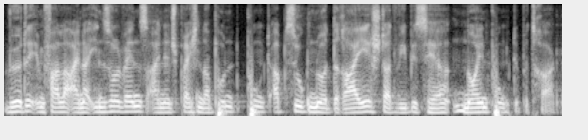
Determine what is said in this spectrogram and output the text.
würde im Falle einer Insolvenz ein entsprechender Punktabzug nur drei statt wie bisher neun Punkte betragen.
